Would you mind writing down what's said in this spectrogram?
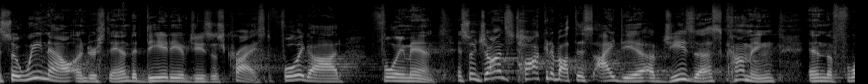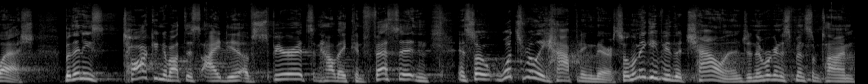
And so we now understand the deity of Jesus Christ, fully God, fully man. And so John's talking about this idea of Jesus coming in the flesh. But then he's talking about this idea of spirits and how they confess it. And, and so, what's really happening there? So, let me give you the challenge, and then we're going to spend some time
